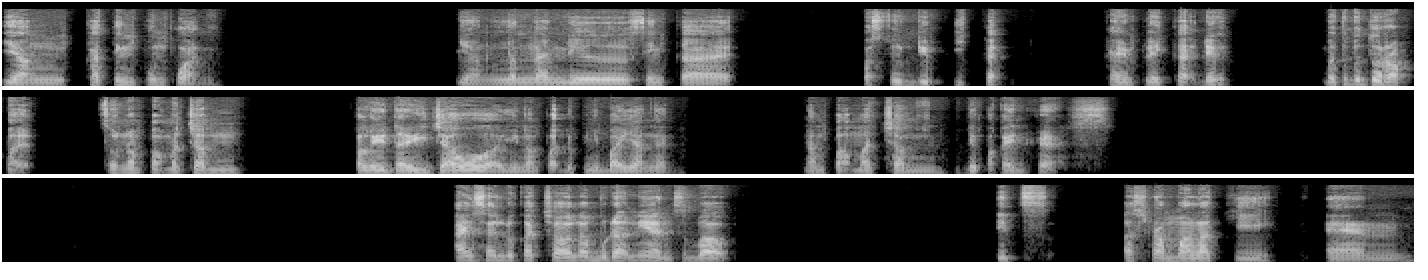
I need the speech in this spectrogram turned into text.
yang cutting perempuan. Yang lengan dia singkat. Lepas tu dia ikat kain pelikat dia betul-betul rapat. So nampak macam kalau dari jauh lah you nampak dia punya bayangan nampak macam dia pakai dress. I selalu kacau lah budak ni kan sebab it's asrama lelaki and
